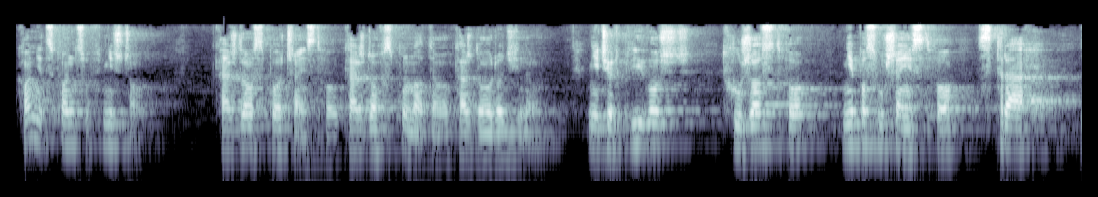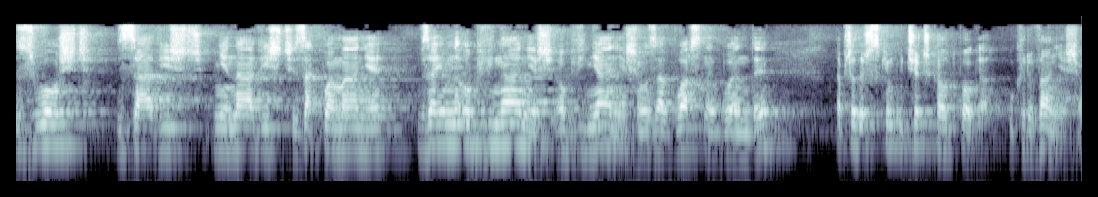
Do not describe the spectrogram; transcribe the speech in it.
koniec końców niszczą każdą społeczeństwo, każdą wspólnotę, każdą rodzinę. Niecierpliwość, tchórzostwo, nieposłuszeństwo, strach, złość, zawiść, nienawiść, zakłamanie, wzajemne obwinanie się, obwinianie się za własne błędy, a przede wszystkim ucieczka od Boga, ukrywanie się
